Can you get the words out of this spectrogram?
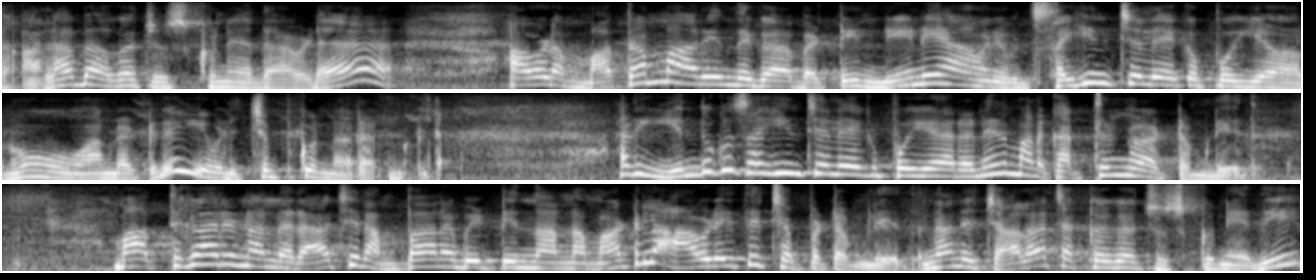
చాలా బాగా చూసుకునేది ఆవిడ. ఆవిడ మతం మారింది కాబట్టి నేనే ఆమెను సహించలేకపోయాను అన్నట్టుగా ఈవిడ చెప్పుకున్నారనమాట అది ఎందుకు సహించలేకపోయారనేది మనకు అర్థం కావటం లేదు. మా అత్తగారు నన్ను రాచి రంపాన పెట్టింది అన్న మాటలు ఆవిడైతే చెప్పటం లేదు. నన్ను చాలా చక్కగా చూసుకునేది.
